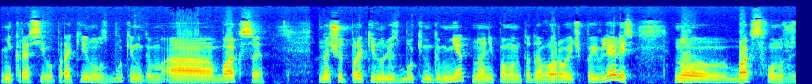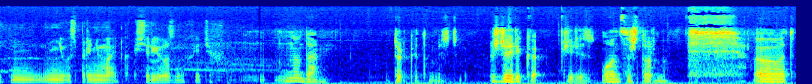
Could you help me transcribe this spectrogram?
Некрасиво прокинул с букингом, а Баксы... Насчет прокинули с букингом нет, но они, по-моему, тогда Ворович появлялись. Но баксов он уже не воспринимает как серьезных этих. Ну да, только это есть. Жерика через Ланса Шторма. Вот.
